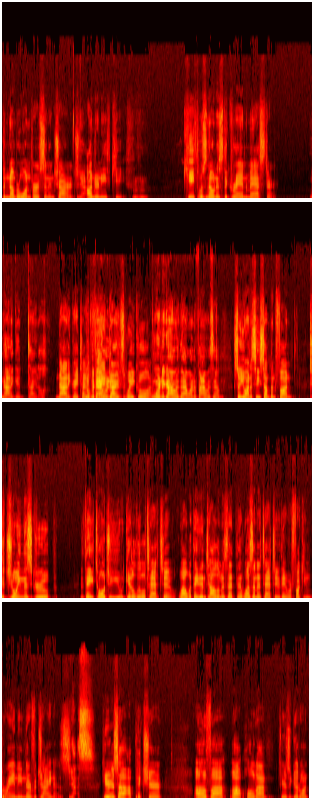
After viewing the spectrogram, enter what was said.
the number one person in charge Yeah. underneath Keith. Mm-hmm. Keith was known as the Grand Master. Not a good title. Not a great title. Vanguard's way cooler. Wouldn't have gone with that one if I was him. So you want to see something fun? To join this group they told you you would get a little tattoo. Well, what they didn't tell them is that it wasn't a tattoo. They were fucking branding their vaginas. Yes. Here's a, a picture of. Uh, oh, hold on. Here's a good one.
